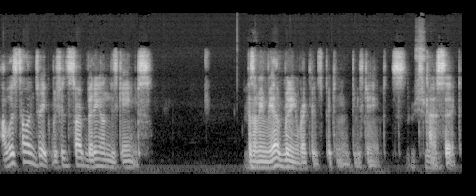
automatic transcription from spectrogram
I was telling Jake we should start betting on these games. Because I mean, we have winning records picking these games. It's, it's kind of sick.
